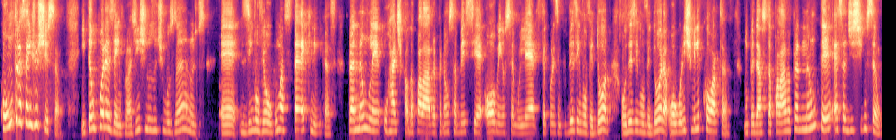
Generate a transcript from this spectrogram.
contra essa injustiça. Então, por exemplo, a gente nos últimos anos é, desenvolveu algumas técnicas para não ler o radical da palavra, para não saber se é homem ou se é mulher, se é, por exemplo, desenvolvedor ou desenvolvedora, o algoritmo ele corta um pedaço da palavra para não ter essa distinção.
